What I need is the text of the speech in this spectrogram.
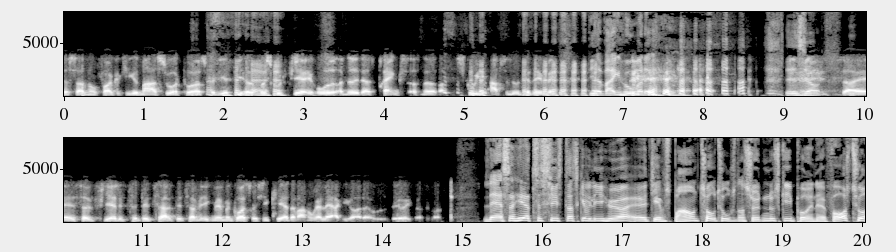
der sad nogle folk og kiggede meget surt på os, fordi de havde fået skudt fjer i hovedet og ned i deres pranks og sådan noget. Der skulle I absolut have det med. De havde bare ingen humor der. det er sjovt. Så, øh, så fire, det, det, tager, det tager vi ikke med. Man kan også risikere, at der var nogle allergikere derude. Det er jo ikke så godt. Lasse, her til sidst, der skal vi lige høre uh, James Brown 2017. Nu skal I på en uh, forårstur,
